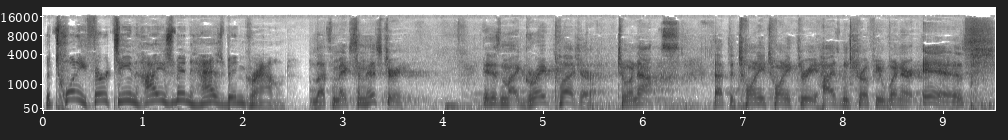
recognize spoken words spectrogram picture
The 2013 Heisman has been crowned. Let's make some history. It is my great pleasure to announce that the 2023 Heisman Trophy winner is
